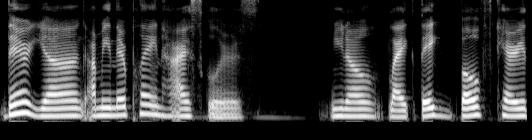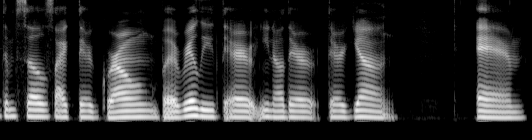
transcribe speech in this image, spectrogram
they're young. I mean, they're playing high schoolers. You know, like they both carry themselves like they're grown, but really they're, you know, they're they're young. And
